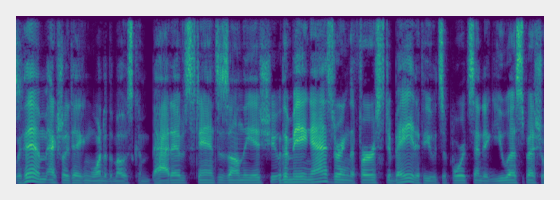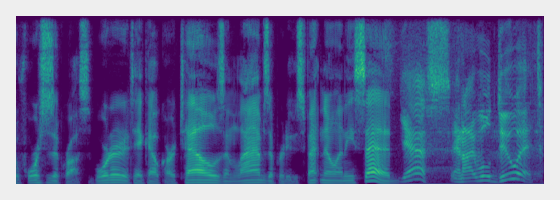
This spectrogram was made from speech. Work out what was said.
with him actually taking one of the most combative stances on the issue, with him being asked during the first debate if he would support sending U.S. special forces across the border to take out cartels and labs that produce fentanyl, and he said, Yes, and I will do it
